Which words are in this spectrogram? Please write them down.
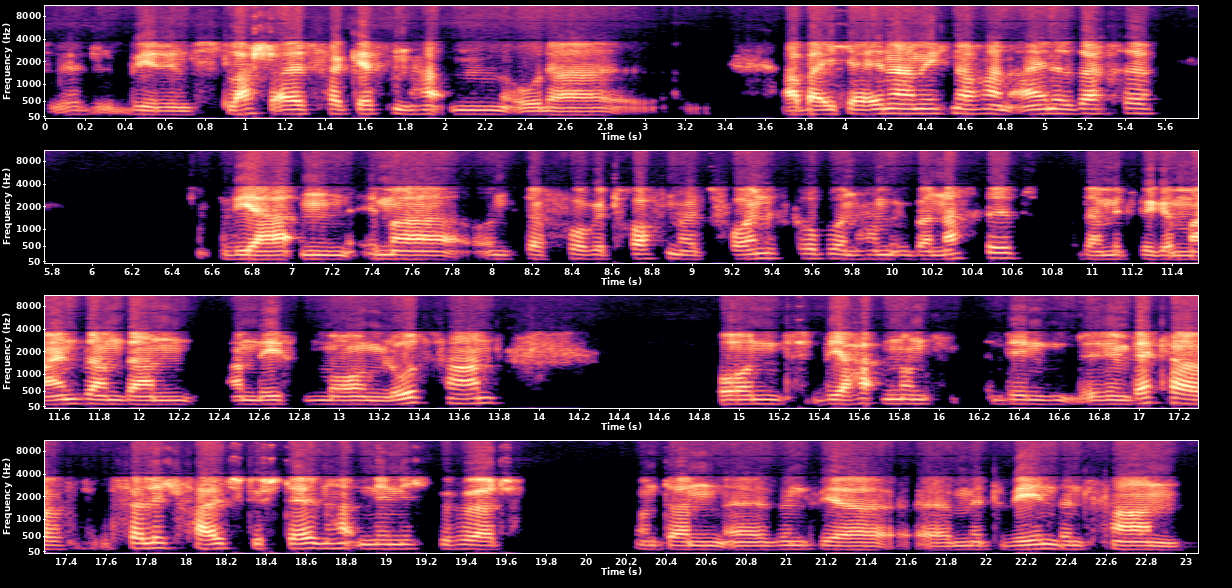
wir den Slush-Eis vergessen hatten oder aber ich erinnere mich noch an eine Sache. Wir hatten immer uns davor getroffen als Freundesgruppe und haben übernachtet, damit wir gemeinsam dann am nächsten Morgen losfahren. Und wir hatten uns den, den Wecker völlig falsch gestellt und hatten den nicht gehört. Und dann äh, sind wir äh, mit wehenden Fahnen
